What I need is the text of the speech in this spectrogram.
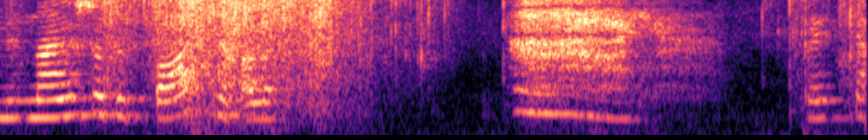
Не знаю, що тут пахне, але. Ай, Христя.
